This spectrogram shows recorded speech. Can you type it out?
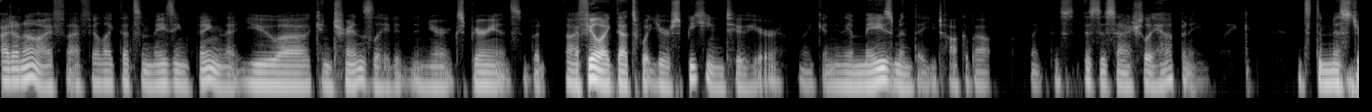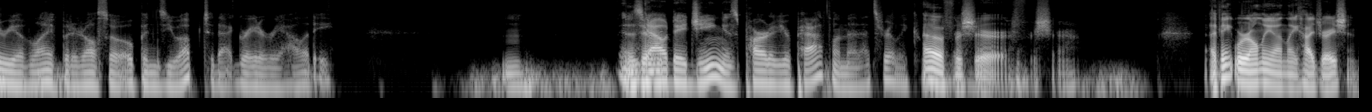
i don't know I, f- I feel like that's an amazing thing that you uh, can translate it in your experience but i feel like that's what you're speaking to here like in the amazement that you talk about like this is this actually happening like it's the mystery of life but it also opens you up to that greater reality Mm. and Is Tao any- Te Ching is part of your path on that. That's really cool. oh for sure for sure i think we're only on like hydration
